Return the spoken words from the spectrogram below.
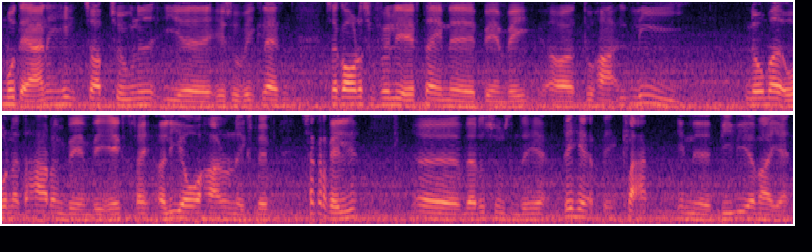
moderne, helt top-tunet i øh, SUV-klassen, så går du selvfølgelig efter en øh, BMW, og du har lige nummeret under, der har du en BMW X3, og lige over har du en X5. Så kan du vælge, uh, hvad du synes om det her. Det her det er klart en billigere variant.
